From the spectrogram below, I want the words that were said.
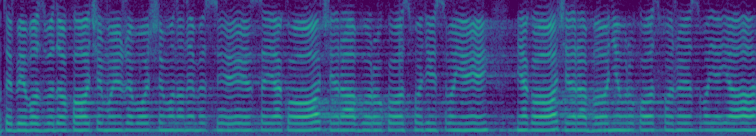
Ко тобі возведохочемо і живощимо на небесі, се яко очі рабу руку Господі своїй, яко очі рабині в руку Госпожи своєя,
